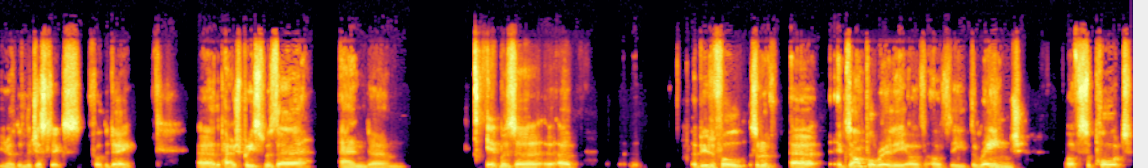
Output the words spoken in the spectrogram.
you know the logistics for the day. Uh, the parish priest was there, and um, it was a, a, a beautiful sort of uh, example, really, of, of the, the range of support,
